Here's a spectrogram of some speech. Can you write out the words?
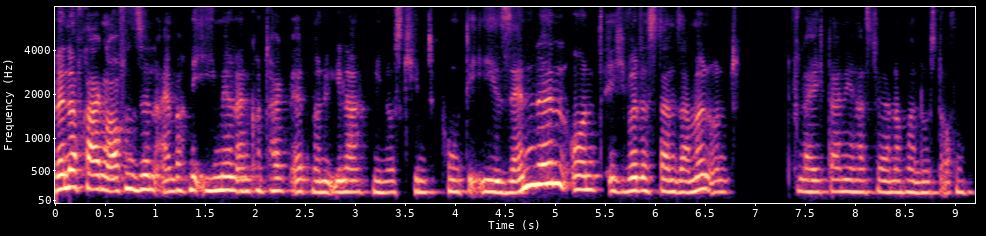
Wenn da Fragen offen sind, einfach eine E-Mail an kontakt.manuela-kind.de senden und ich würde es dann sammeln und vielleicht, Daniel, hast du ja nochmal Lust auf einen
